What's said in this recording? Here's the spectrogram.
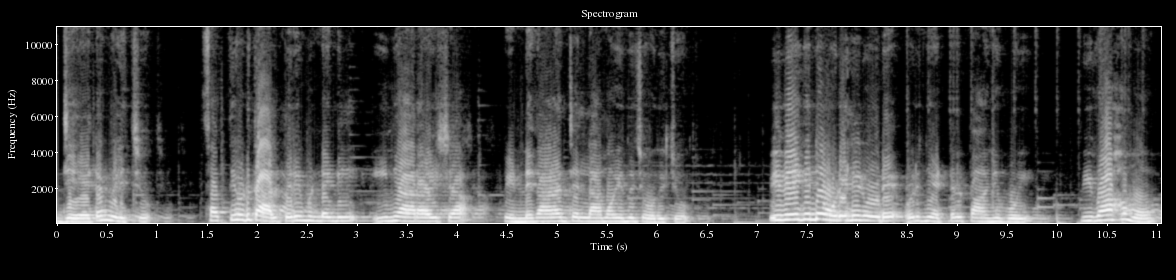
ജേട്ടൻ വിളിച്ചു. സത്യയോട് താല്പര്യമുണ്ടെങ്കിൽ ഈ ഞായറാഴ്ച പെണ്ണ് കാണാൻ ചെല്ലാമോ എന്ന് ചോദിച്ചു. വിവേകിന്റെ ഉടലിലൂടെ ഒരു ഞെട്ടൽ പാഞ്ഞുപോയി. വിവാഹമോ?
